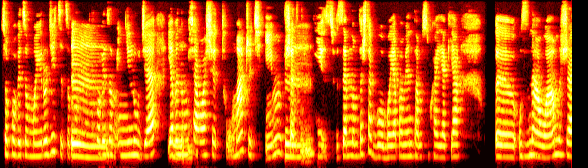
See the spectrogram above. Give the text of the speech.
co powiedzą moi rodzice, co Mm. powiedzą inni ludzie, ja będę Mm. musiała się tłumaczyć im przed Mm. i ze mną też tak było, bo ja pamiętam, słuchaj, jak ja y, uznałam, że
